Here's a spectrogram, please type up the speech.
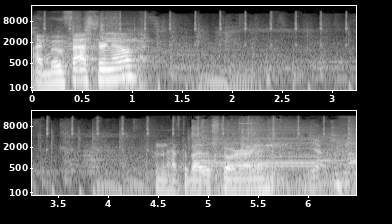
I move faster now. I'm gonna have to buy the store, aren't Yeah. 9,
